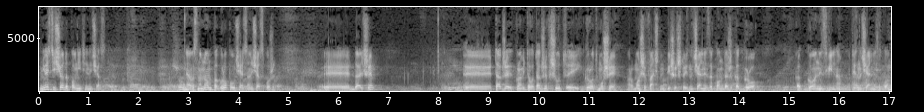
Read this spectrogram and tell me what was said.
У него есть еще дополнительный час. Да, в основном по ГРО получается на час позже. Э, дальше. Э, также, кроме того, также в шут э, Грот Муше, Моше Фанштейн пишет, что изначальный закон даже как ГРО, как Гоан из Вильна, это изначальный закон.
